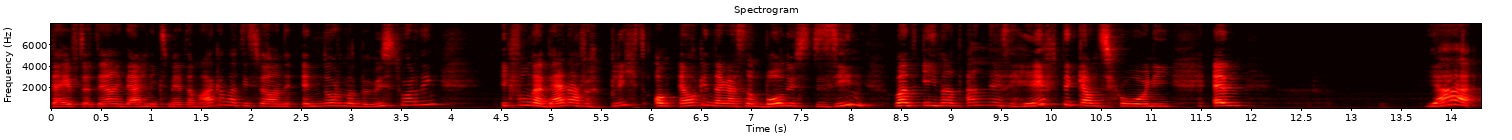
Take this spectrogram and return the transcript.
dat heeft uiteindelijk daar niks mee te maken, maar het is wel een enorme bewustwording. Ik voel mij bijna verplicht om elke dag als een bonus te zien. Want iemand anders heeft de kans gewoon niet. En ja,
